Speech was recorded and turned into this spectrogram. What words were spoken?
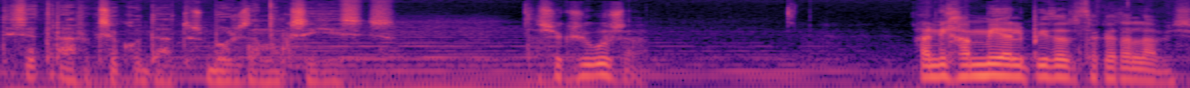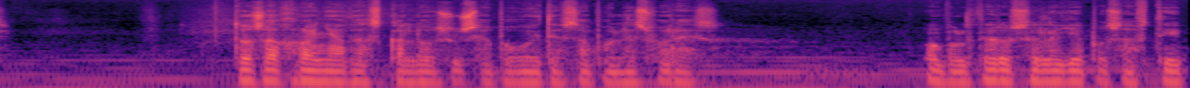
Τι σε τράβηξε κοντά τους, μπορείς να μου εξηγήσεις; Θα σου εξηγούσα. Αν είχα μία ελπίδα ότι θα καταλάβεις. Τόσα χρόνια δάσκαλός σου σε απογοήτευσα πολλές φορές. Ο Βολθέρος έλεγε πως αυτοί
